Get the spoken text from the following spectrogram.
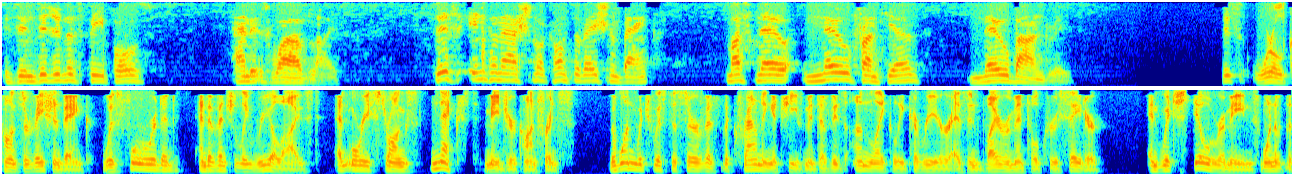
its indigenous peoples and its wildlife. This International Conservation Bank must know no frontiers, no boundaries. This World Conservation Bank was forwarded and eventually realized at Maurice Strong's next major conference, the one which was to serve as the crowning achievement of his unlikely career as environmental crusader, and which still remains one of the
